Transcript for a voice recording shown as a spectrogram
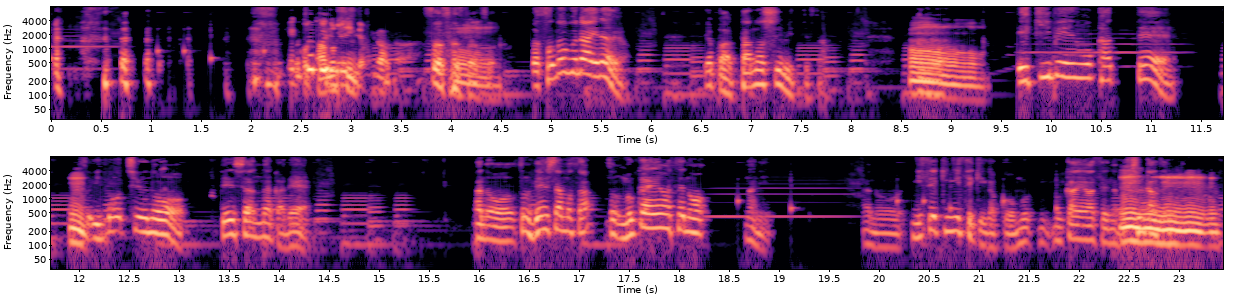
結構楽しんでもちょっとイメージ違うな。そうそうそうそう、そのぐらいなのよ。やっぱ楽しみってさ、うん。駅弁を買って、うん。移動中の電車の中で、あの、その電車もさ、その向かい合わせの、何？あの、2席2席がこう、む向かい合わせ、なんか新幹線うんうん。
